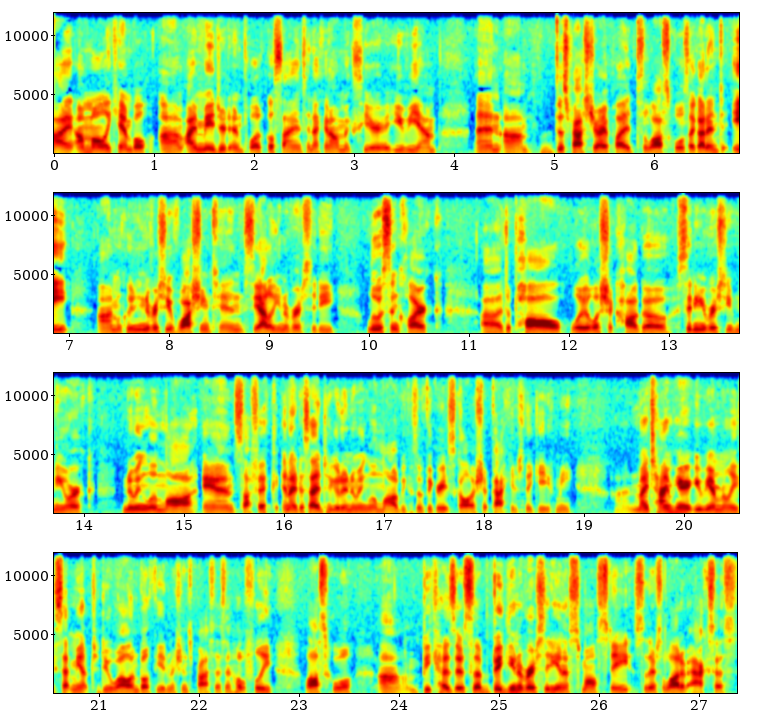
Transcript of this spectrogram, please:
Hi, I'm Molly Campbell. Um, I majored in political science and economics here at UVM. And um, this past year I applied to law schools. I got into eight, um, including University of Washington, Seattle University, Lewis and Clark, uh, DePaul, Loyola Chicago, City University of New York, New England Law, and Suffolk. And I decided to go to New England Law because of the great scholarship package they gave me. And my time here at UVM really set me up to do well in both the admissions process and hopefully law school um, because it's a big university in a small state, so there's a lot of access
